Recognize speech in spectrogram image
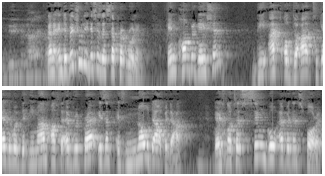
Individually No, no, individually this is a separate ruling. In congregation, the act of dua together with the imam after every prayer is, an, is no doubt bid'ah. There is not a single evidence for it.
